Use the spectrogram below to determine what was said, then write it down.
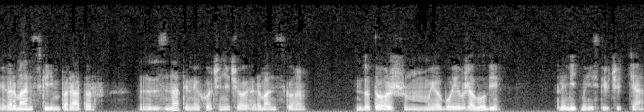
Германський імператор знати не хоче нічого германського. До того ж, ми обоє в жалобі. Прийміть мої співчуття.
